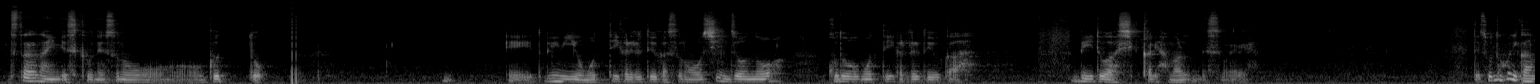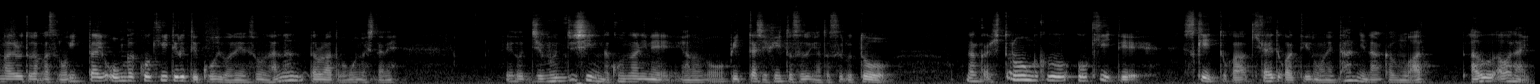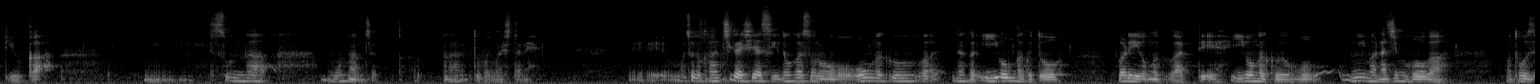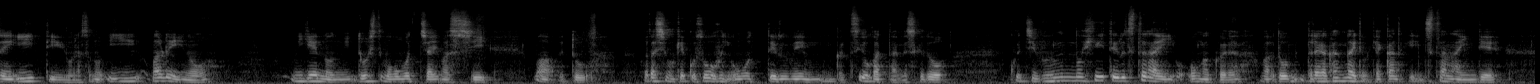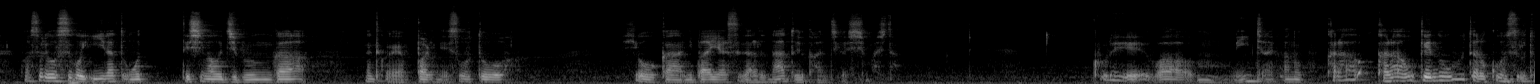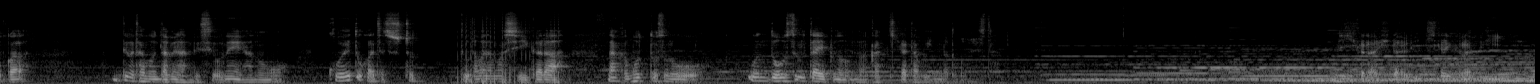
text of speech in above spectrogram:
伝わらないんですけどねそのグッと,、えーと、耳を持っていかれるというかその心臓の鼓動を持っていかれるというかビートがしっかりはまるんですよね。でそんなふうに考えるとなんかその一体音楽を聴いてるっていう行為はねその何なんだろうなと思いましたね。えーと、自分自身がこんなにねあのぴったしフィットするんやとするとなんか人の音楽を聴いて好きとか嫌いとかっていうのはね単になんかもう合う合わないっていうか、うん、そんなもんなんじゃなと思いましたね。えーまあ、ちょっと勘違いしやすいのがその音楽はなんかいい音楽と悪い音楽があっていい音楽にま馴染む方が当然いいっていうようなそのいい悪いの逃げるのにどうしても思っちゃいますし、まあえっと、私も結構そういうふうに思ってる面が強かったんですけどこれ自分の弾いてる拙い音楽は、まあ、誰が考えても客観的に拙いんで、まあ、それをすごいいいなと思ってしまう自分がなんていうかやっぱりね相当評価にバイアスがあるなという感じがしました。これは、うん、いいんじゃないか。あのカラカラオケの歌録音するとかでは多分ダメなんですよね。あの声とかじゃちょっと生々しいからなんかもっとその運動するタイプの楽器が多分いいんだと思いました。右から左左から右。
